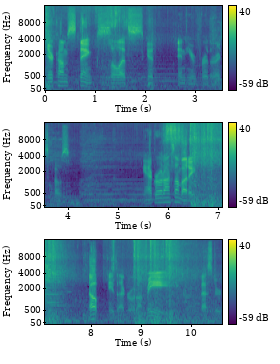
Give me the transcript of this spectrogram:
here comes Styx, so let's get in here further, I suppose. He aggroed on somebody. Oh, he's aggroed on me, bastard.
